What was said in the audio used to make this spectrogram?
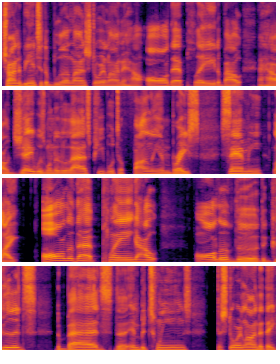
trying to be into the bloodline storyline and how all that played about, and how Jey was one of the last people to finally embrace Sami Like all of that playing out, all of the the goods the bads, the in betweens, the storyline that they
